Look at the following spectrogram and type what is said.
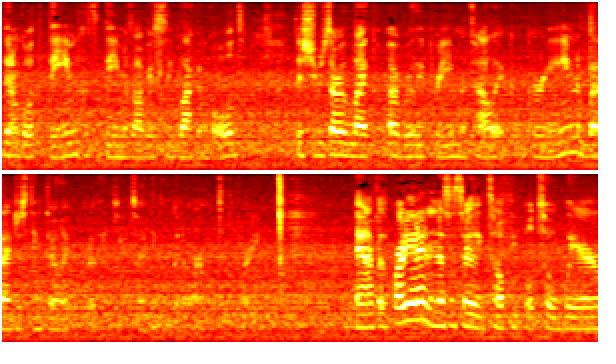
they don't go with the theme because the theme is obviously black and gold the shoes are like a really pretty metallic green but I just think they're like really cute so I think I'm gonna wear them to the party. and for the party, I didn't necessarily tell people to wear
